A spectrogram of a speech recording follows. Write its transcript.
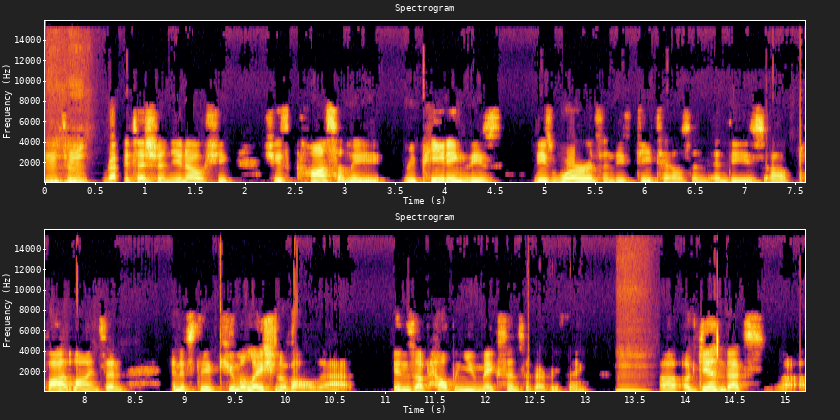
mm-hmm. through repetition. You know, she she's constantly repeating these these words and these details and, and these uh, plot lines and and it's the accumulation of all that ends up helping you make sense of everything. Mm. Uh, again, that's uh,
